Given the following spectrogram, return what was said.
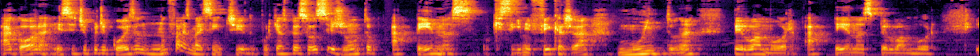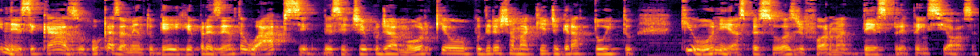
agora esse tipo de coisa não faz mais sentido, porque as pessoas se juntam apenas, o que significa já muito, né? Pelo amor, apenas pelo amor. E nesse caso, o casamento gay representa o ápice desse tipo de amor que eu poderia chamar aqui de gratuito, que une as pessoas de forma despretensiosa.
